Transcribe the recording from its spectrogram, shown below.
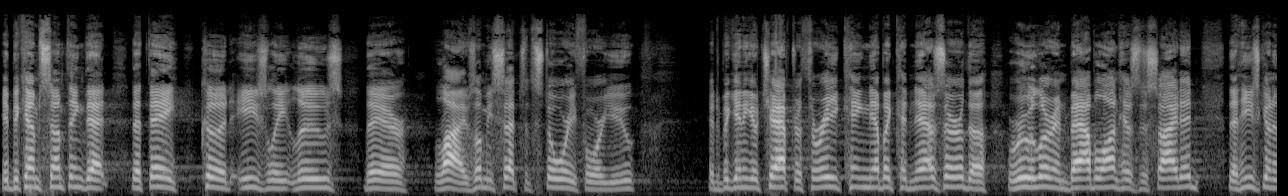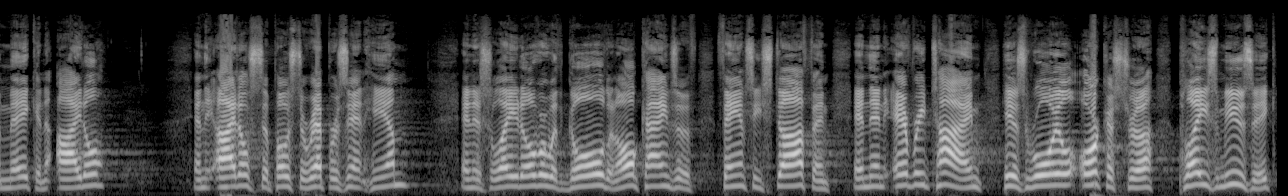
It becomes something that, that they could easily lose their lives. Let me set the story for you. At the beginning of chapter 3, King Nebuchadnezzar, the ruler in Babylon, has decided that he's going to make an idol. And the idol's supposed to represent him. And it's laid over with gold and all kinds of fancy stuff. And, and then every time his royal orchestra plays music,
